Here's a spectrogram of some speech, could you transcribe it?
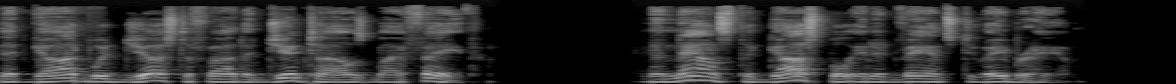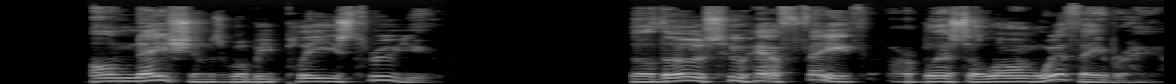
that God would justify the Gentiles by faith and announced the gospel in advance to Abraham. All nations will be pleased through you. So those who have faith are blessed along with Abraham,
